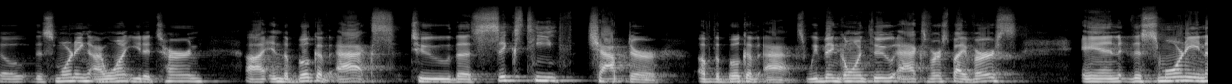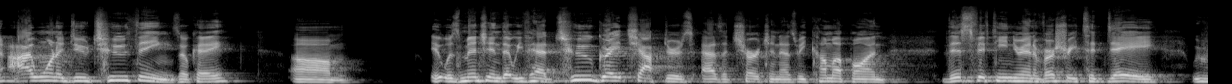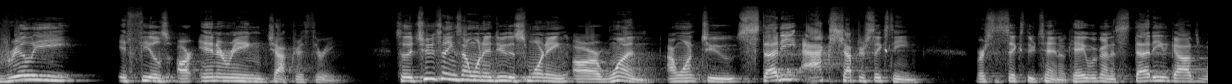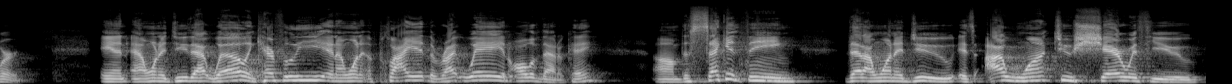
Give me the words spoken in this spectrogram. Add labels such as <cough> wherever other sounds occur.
So this morning, I want you to turn uh, in the book of Acts to the 16th chapter of the book of Acts. We've been going through Acts verse by verse. And this morning, I want to do two things, okay? Um, it was mentioned that we've had two great chapters as a church. And as we come up on this 15 year anniversary today, we really, it feels, are entering chapter three. So, the two things I want to do this morning are one, I want to study Acts chapter 16, verses 6 through 10, okay? We're going to study God's word. And I want to do that well and carefully, and I want to apply it the right way and all of that, okay? Um, the second thing that I want to do is I want to share with you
